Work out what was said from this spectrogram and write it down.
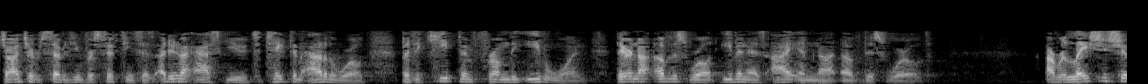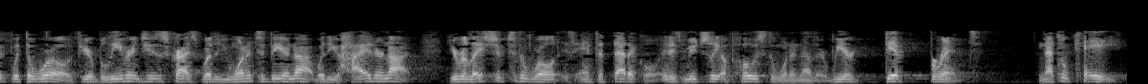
John chapter 17 verse 15 says, I do not ask you to take them out of the world, but to keep them from the evil one. They are not of this world, even as I am not of this world. Our relationship with the world, if you're a believer in Jesus Christ, whether you want it to be or not, whether you hide it or not, your relationship to the world is antithetical. It is mutually opposed to one another. We are different. And that's okay.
